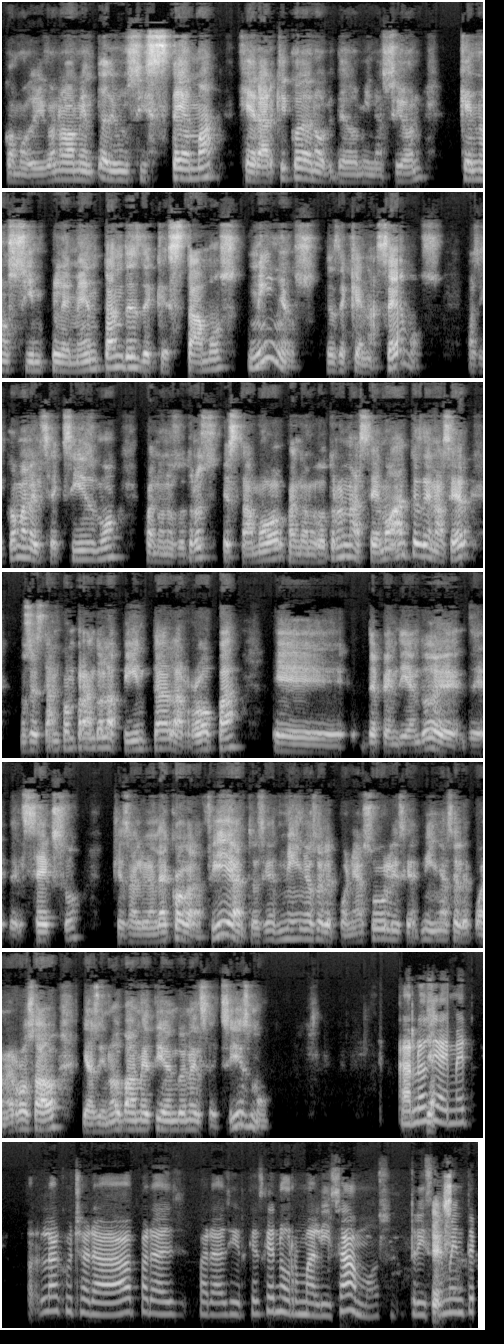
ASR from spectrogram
como digo nuevamente, de un sistema jerárquico de, de dominación que nos implementan desde que estamos niños, desde que nacemos. Así como en el sexismo, cuando nosotros estamos, cuando nosotros nacemos, antes de nacer, nos están comprando la pinta, la ropa, eh, dependiendo del sexo que salió en la ecografía. Entonces, si es niño se le pone azul y si es niña se le pone rosado y así nos va metiendo en el sexismo. Carlos, y ahí me la cucharada para, para decir que es que normalizamos, tristemente,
